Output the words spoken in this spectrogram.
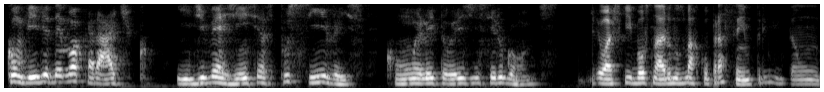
convívio democrático e divergências possíveis com eleitores de Ciro Gomes. Eu acho que Bolsonaro nos marcou para sempre, então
